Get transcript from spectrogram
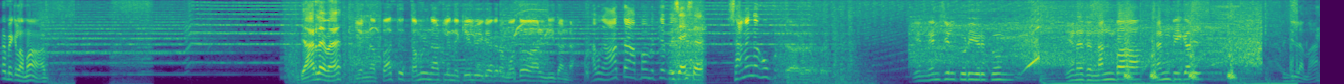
ஆரம்பிக்கலாமா? யார்ல இவன்? என்ன பார்த்து தமிழ்நாட்டுல இந்த கேள்வி கேக்குற மொத ஆள் நீ தாண்டா அவங்க ஆத்தா அப்பா பத்தி விஜய் சார். சனங்க கூப்பிட்டு என் நெஞ்சில் குடியிருக்கும் எனது நண்பா நண்பிகள். செஞ்சிடலாமா?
